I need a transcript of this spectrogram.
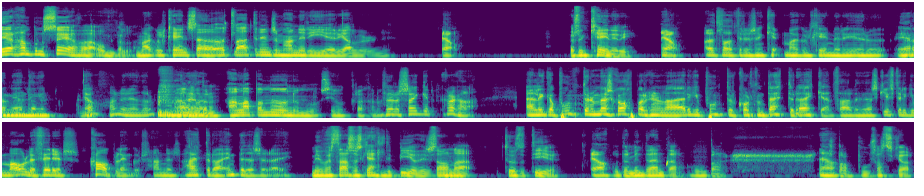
er hann búinn að segja það ofnbæðilega? Michael Caine sagði að öll atriðin sem hann er í er í alvörunni Þessum Kane er í. Já, öll aðrið sem Michael Caine er í eru Er hann í endanum? Já, hann er í endanum. Hann er í endanum. hann lappa með honum og síðan krakkana Fyrir að sækir krakkana. En líka punkturinn með skopparkynna er ekki punktur hvort hún dettur eða ekki, en það, er, það skiptir ekki máli fyrir Cobb lengur. Hann er hættur að einbytta sér að því. Mér fannst það svo skemmtilegt í bíó þegar ég sá hana 2010 Já, og það myndir endar og hún bara, já. bara búið svart skjár.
